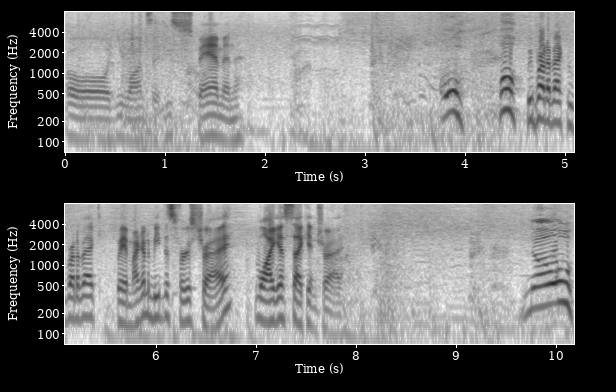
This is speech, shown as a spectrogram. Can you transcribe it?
Oh, he wants it. He's spamming. Oh, oh, we brought it back. We brought it back. Wait, am I going to beat this first try? Well, I guess second try. No.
